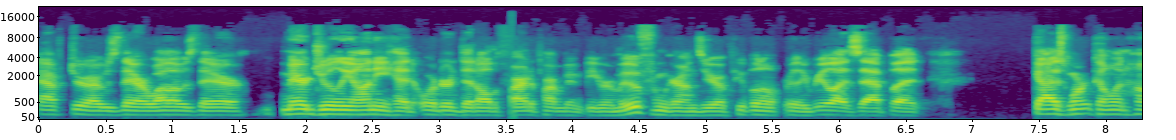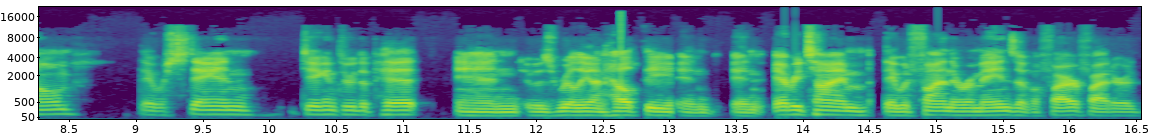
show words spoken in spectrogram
after I was there, while I was there, Mayor Giuliani had ordered that all the fire department be removed from ground zero. People don't really realize that, but guys weren't going home. They were staying, digging through the pit, and it was really unhealthy. And and every time they would find the remains of a firefighter,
